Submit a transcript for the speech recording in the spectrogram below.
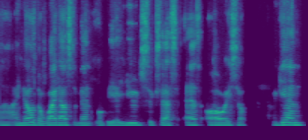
Uh, I know the White House event will be a huge success as always. So again,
